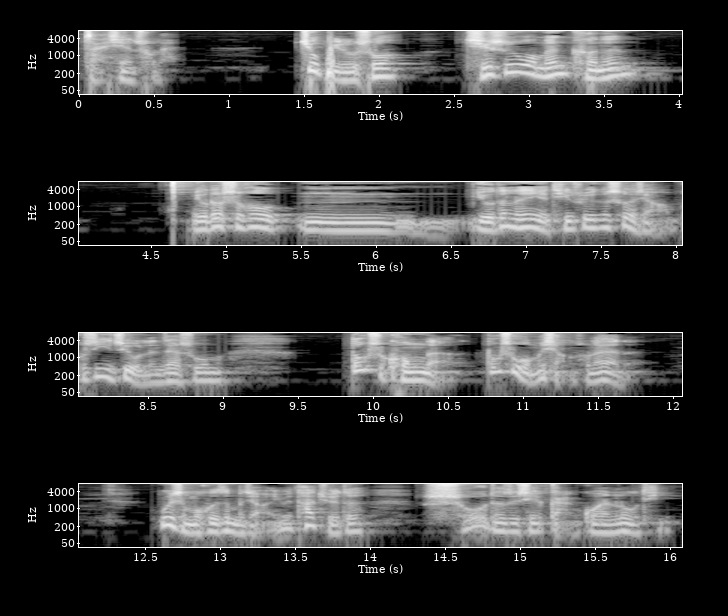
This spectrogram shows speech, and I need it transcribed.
展现出来，就比如说，其实我们可能有的时候，嗯，有的人也提出一个设想，不是一直有人在说吗？都是空的，都是我们想出来的。为什么会这么讲？因为他觉得所有的这些感官肉体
